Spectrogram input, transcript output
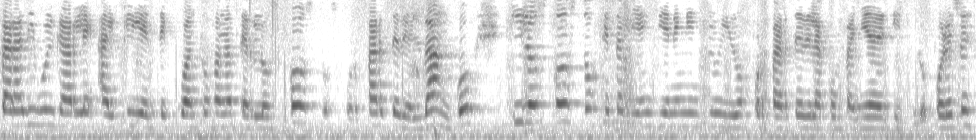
para divulgarle al cliente cuántos van a ser los costos por parte del banco y los costos que también vienen incluidos por parte de la compañía de título. Por eso es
